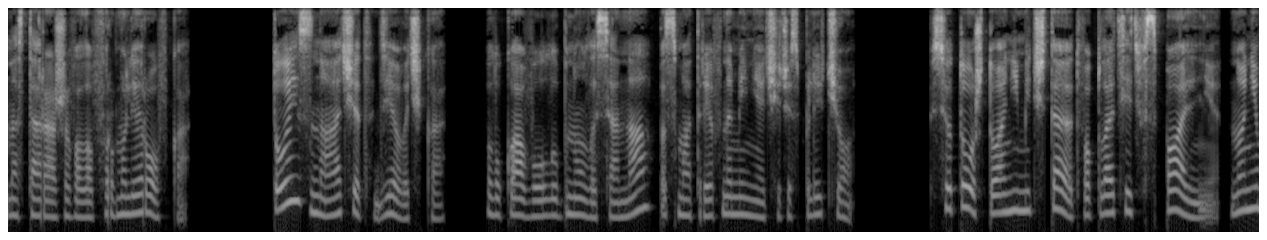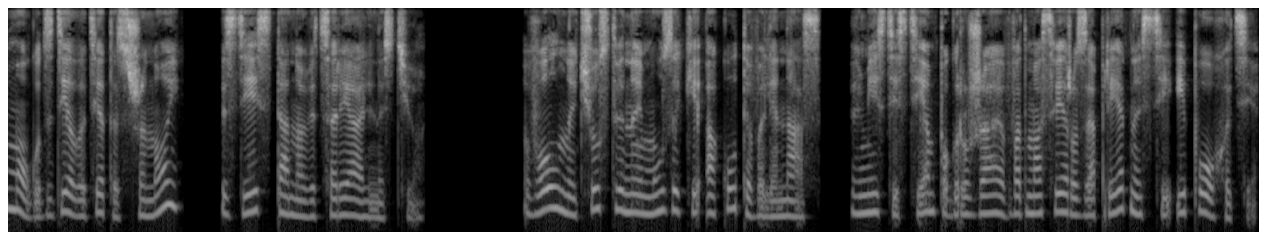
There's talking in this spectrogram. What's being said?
Настораживала формулировка. То и значит, девочка. Лукаво улыбнулась она, посмотрев на меня через плечо. Все то, что они мечтают воплотить в спальне, но не могут сделать это с женой, здесь становится реальностью. Волны чувственной музыки окутывали нас, вместе с тем погружая в атмосферу запретности и похоти.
